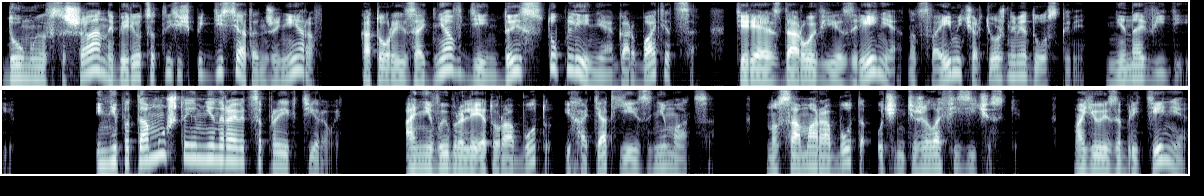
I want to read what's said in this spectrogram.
Думаю, в США наберется тысяч пятьдесят инженеров, которые изо дня в день до исступления горбатятся, теряя здоровье и зрение над своими чертежными досками, ненавидя их. И не потому, что им не нравится проектировать. Они выбрали эту работу и хотят ей заниматься. Но сама работа очень тяжела физически. Мое изобретение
